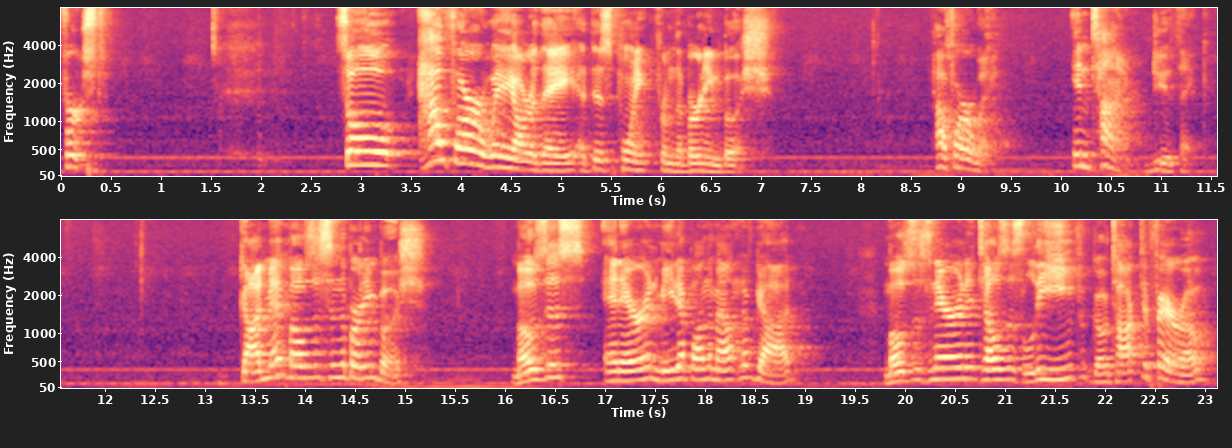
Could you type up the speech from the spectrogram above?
first. So, how far away are they at this point from the burning bush? How far away? In time, do you think? God met Moses in the burning bush. Moses and Aaron meet up on the mountain of God. Moses and Aaron, it tells us, leave, go talk to Pharaoh.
